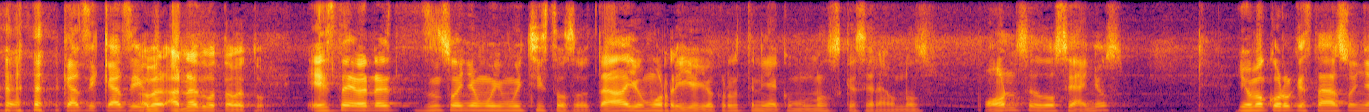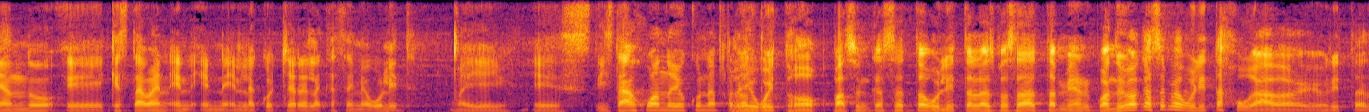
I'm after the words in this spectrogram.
casi, casi. A ver, anécdota, Beto. Este, bueno, es un sueño muy, muy chistoso. Estaba yo morrillo, yo creo que tenía como unos, ¿qué será? Unos 11, 12 años. Yo me acuerdo que estaba soñando que estaba en, en- en- en la cochera de la casa de mi abuelita. Ahí, ahí, es- y estaba jugando yo con una pelota. Oye, güey, todo pasó en casa de tu abuelita la vez pasada también. Cuando iba a casa de mi abuelita jugaba, güey. Ahorita, en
